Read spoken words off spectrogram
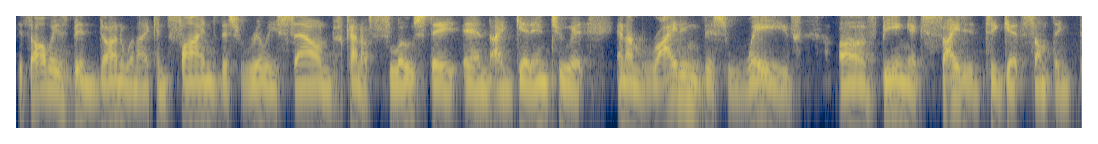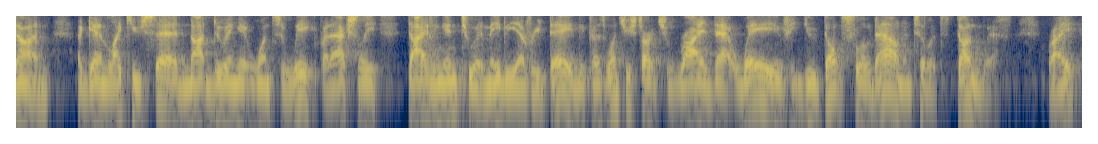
it's always been done when I can find this really sound kind of flow state and I get into it and I'm riding this wave of being excited to get something done. Again, like you said, not doing it once a week, but actually diving into it maybe every day, because once you start to ride that wave, you don't slow down until it's done with, right?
